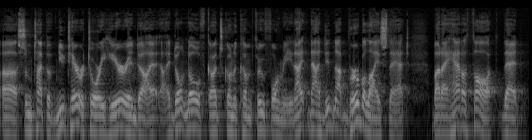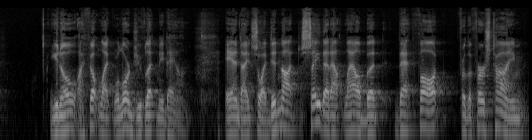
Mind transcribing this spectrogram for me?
uh, some type of new territory here, and uh, I, I, don't know if God's going to come through for me. And I, I did not verbalize that, but I had a thought that, you know, I felt like, well, Lord, you've let me down. And I, so I did not say that out loud, but that thought, for the first time,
